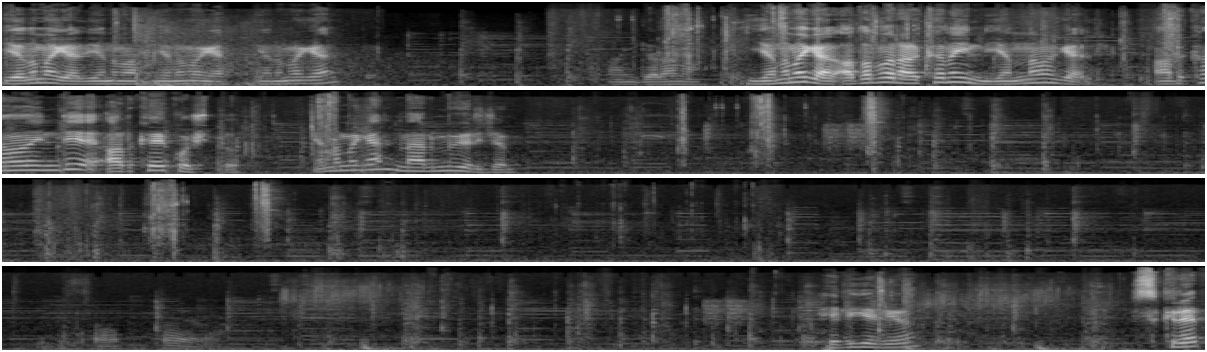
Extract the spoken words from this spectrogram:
Yanıma gel yanıma yanıma gel yanıma gel. Ben gelemem. Yanıma gel adamlar arkana indi yanıma gel. Arkana indi arkaya koştu. Yanıma gel mermi vereceğim. Heli geliyor. Scrap.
